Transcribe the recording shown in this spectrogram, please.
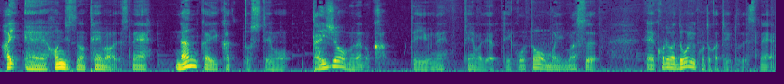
はい、えー本日のテーマはですね何回カットしても大丈夫なのかっていうねテーマでやっていこうと思います、えこれはどういうことかというとですね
